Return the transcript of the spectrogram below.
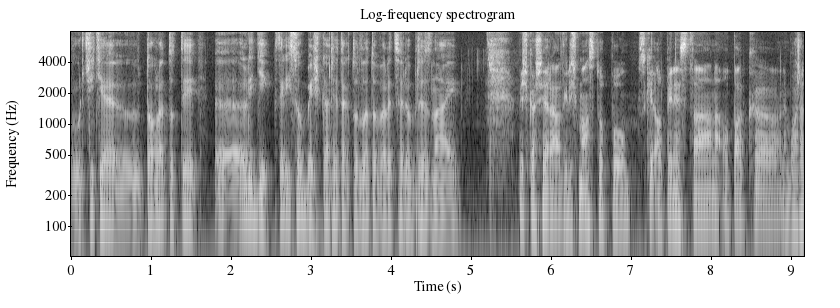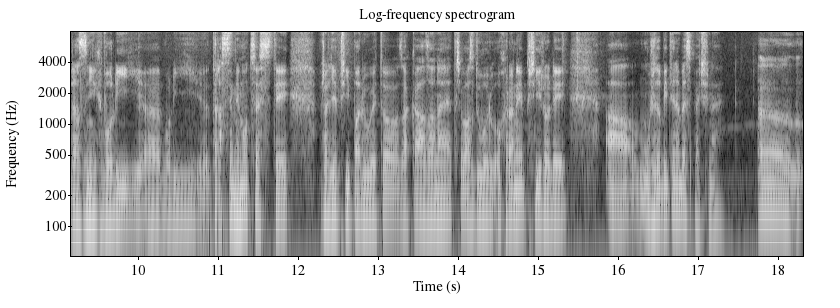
Určitě tohleto ty lidi, kteří jsou běžkaři, tak tohle to velice dobře znají. Běžkař je rád, když má stopu, ski alpinista naopak, eh, nebo řada z nich volí, eh, volí trasy mimo cesty. V řadě případů je to zakázané, třeba z důvodu ochrany přírody a může to být i nebezpečné. Uh,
